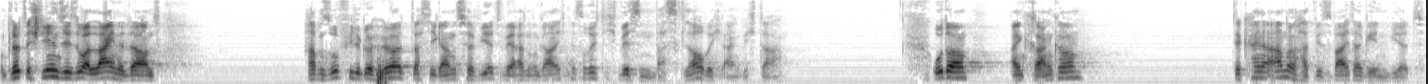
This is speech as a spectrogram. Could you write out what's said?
Und plötzlich stehen sie so alleine da und haben so viel gehört, dass sie ganz verwirrt werden und gar nicht mehr so richtig wissen, was glaube ich eigentlich da? Oder ein Kranker, der keine Ahnung hat, wie es weitergehen wird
